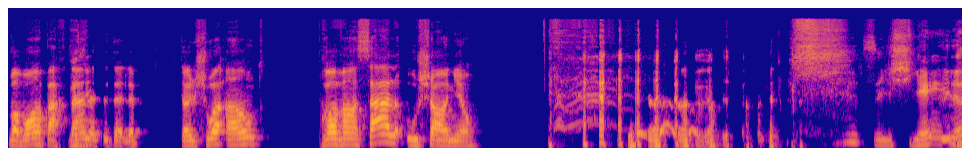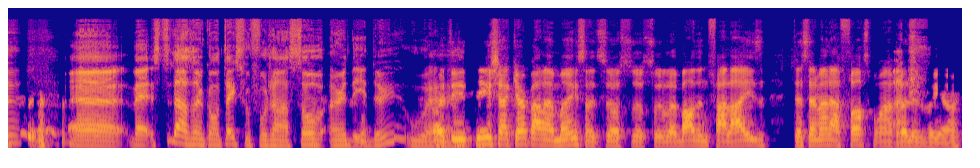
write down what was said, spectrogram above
vas voir en partant, tu as, le choix entre Provençal ou Chagnon. c'est chien, là. Euh, c'est-tu dans un contexte où il faut que j'en sauve un des deux? Ou, euh... tiens chacun par la main sur, le bord d'une falaise. Tu as seulement la force pour en ah. relever un.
